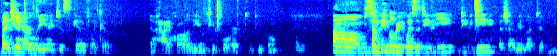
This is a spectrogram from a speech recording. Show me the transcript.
but generally, I just give like a, a high quality MP4 to people. Um, some people request a DVD, DVD, which I reluctantly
